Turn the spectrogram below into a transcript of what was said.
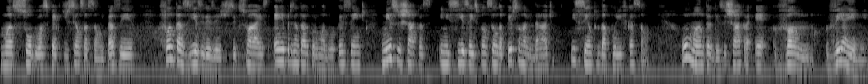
mas sob o aspecto de sensação e prazer, fantasias e desejos sexuais, é representado por uma lua crescente. Nesses chakras inicia-se a expansão da personalidade e centro da purificação. O mantra desse chakra é VAM, V-A-M,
